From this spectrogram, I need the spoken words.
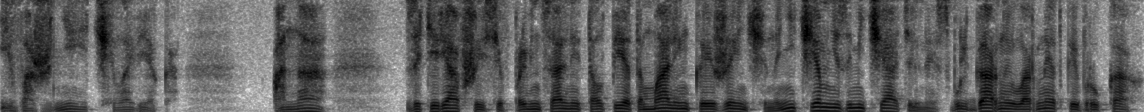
и важнее человека. Она, затерявшаяся в провинциальной толпе, эта маленькая женщина, ничем не замечательная, с вульгарной ларнеткой в руках,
